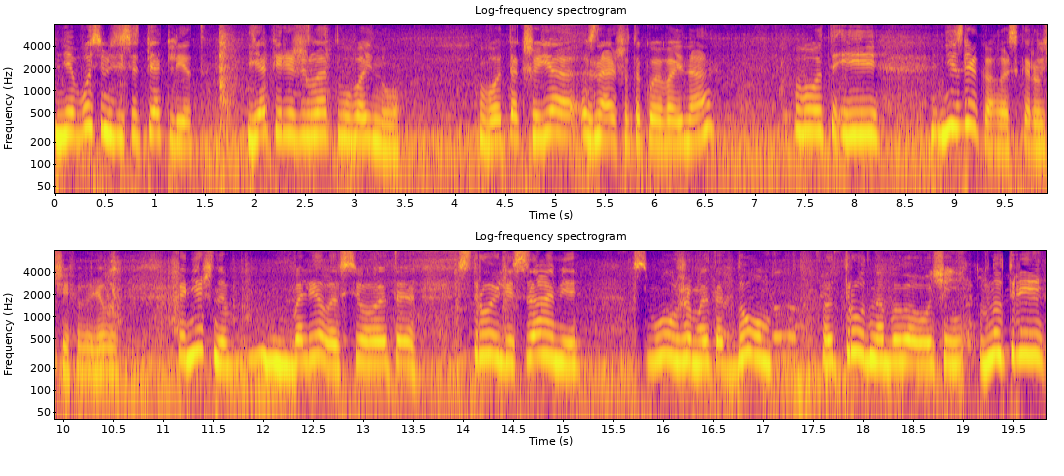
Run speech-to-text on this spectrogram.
Мне 85 лет. Я пережила ту войну. Вот, так что я знаю, что такое война. Вот, и не излекалась, короче говоря. Конечно, болело все это, строили сами, с мужем этот дом. Вот Трудно было очень. Внутри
